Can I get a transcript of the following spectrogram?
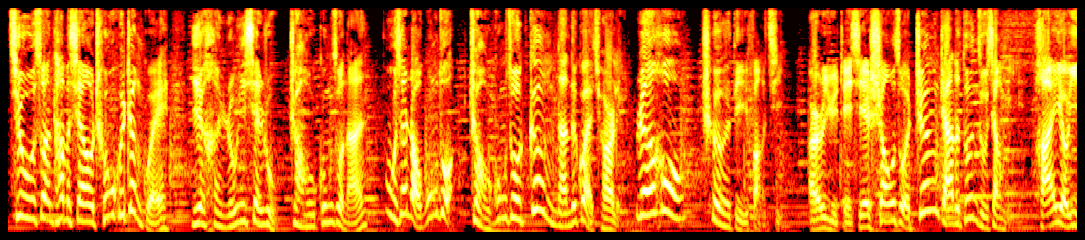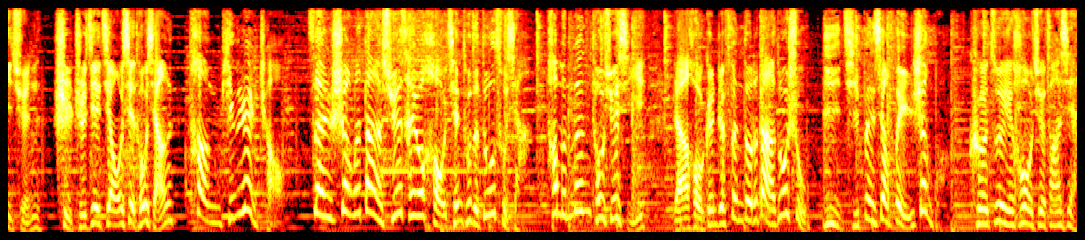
就算他们想要重回正轨，也很容易陷入找工作难、不想找工作、找工作更难的怪圈里，然后彻底放弃。而与这些稍作挣扎的蹲族相比，还有一群是直接缴械投降、躺平认潮。在上了大学才有好前途的督促下，他们闷头学习，然后跟着奋斗的大多数一起奔向北上广。可最后却发现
